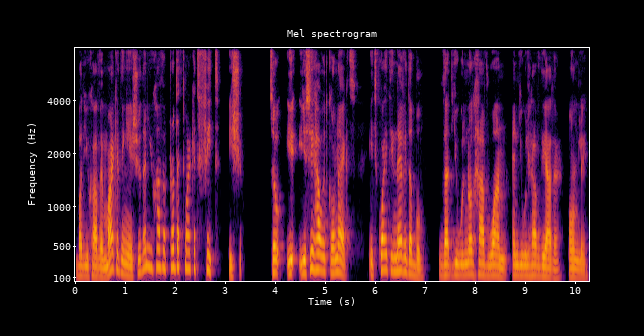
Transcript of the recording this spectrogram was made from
but you have a marketing issue, then you have a product market fit issue. So you, you see how it connects. It's quite inevitable that you will not have one and you will have the other only.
